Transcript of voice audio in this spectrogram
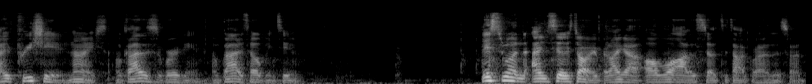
I appreciate it. Nice. I'm glad this is working. I'm glad it's helping too. This one, I'm so sorry, but I got a lot of stuff to talk about in this one.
